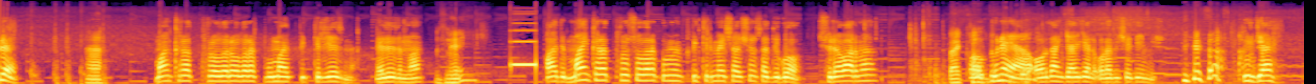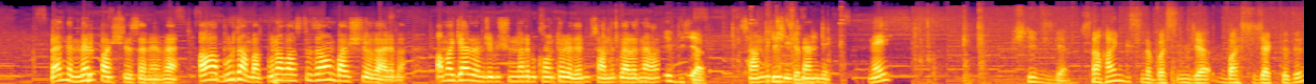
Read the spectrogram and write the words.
Emre. Heh. Minecraft proları olarak bu map bitireceğiz mi? Ne dedim lan? Ne? Hadi Minecraft prosu olarak bu map bitirmeye çalışıyoruz hadi go. Süre var mı? Ben Oğlum, kaldım. bu ne ya? Oradan gel gel. Orada bir şey değilmiş. Dur gel. Ben de map başlıyor sanıyorum ha. Aa buradan bak buna bastığı zaman başlıyor galiba. Ama gel önce bir şunları bir kontrol edelim. Sandıklarda ne var? Bir şey diyeceğim. Sandık Şey kilitlendi. Ne? Bir şey diyeceğim. Sen hangisine basınca başlayacak dedi?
